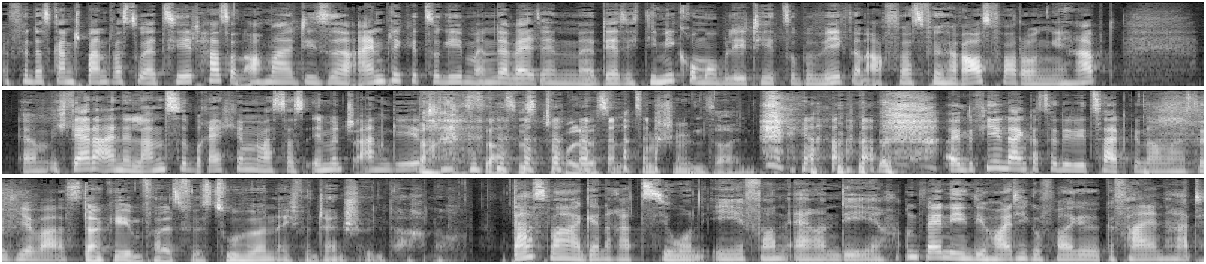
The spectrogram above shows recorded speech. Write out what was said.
Ich finde das ganz spannend, was du erzählt hast und auch mal diese Einblicke zu geben in der Welt, in der sich die Mikromobilität so bewegt und auch was für Herausforderungen ihr habt. Ähm, ich werde eine Lanze brechen, was das Image angeht. Das ist toll, das wird so schön sein. ja. Und vielen Dank, dass du dir die Zeit genommen hast und hier warst. Danke ebenfalls fürs Zuhören. Ich wünsche einen schönen Tag noch. Das war Generation E von R&D. Und wenn Ihnen die heutige Folge gefallen hat,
